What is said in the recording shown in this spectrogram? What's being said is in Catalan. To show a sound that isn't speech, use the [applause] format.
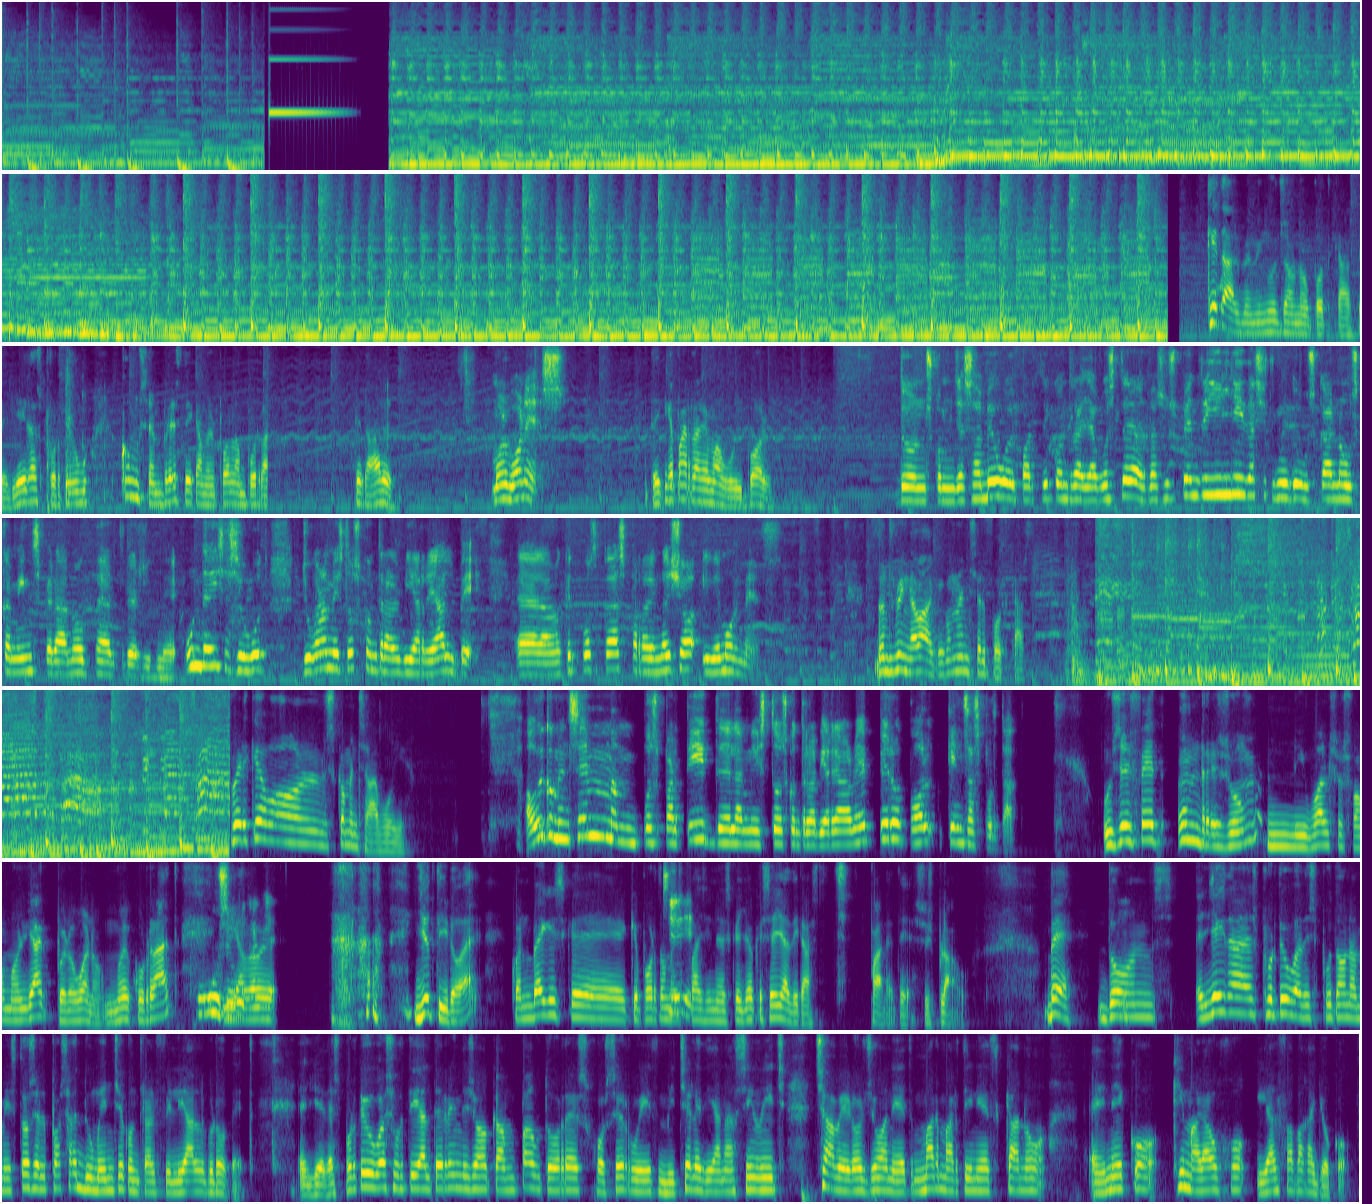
Tal? Benvinguts a un nou podcast de Lleida Esportiu. Com sempre, estic amb el Pol Empordà. Què tal? Molt bones. De què parlarem avui, Pol? Doncs, com ja sabeu, el partit contra la Llagostera es va suspendre i Lleida s'ha tingut que buscar nous camins per a no perdre ritme. Un d'ells ha sigut jugar amistós contra el Villarreal B. Eh, en aquest podcast parlarem d'això i de molt més. Doncs vinga, va, que comenci el podcast. Per què vols començar avui? Avui comencem amb postpartit de l'amistós contra el Villarreal B, però, Pol, què ens has portat? Us he fet un resum, igual se us fa molt llarg, però bueno, m'ho he currat. Uh, i a veure... [laughs] jo tiro, eh? Quan veguis que, que porto Sí. més pàgines que jo que sé, ja diràs, "Xt, para-te, sisplau. Bé, doncs el Lleida Esportiu va disputar un amistós el passat diumenge contra el filial Groguet. El Lleida Esportiu va sortir al terreny de joc amb Pau Torres, José Ruiz, Michele Diana, Simic, Chavero, Joanet, Marc Martínez, Cano, Eneco, Quim Araujo i Alfa Bagayoko.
